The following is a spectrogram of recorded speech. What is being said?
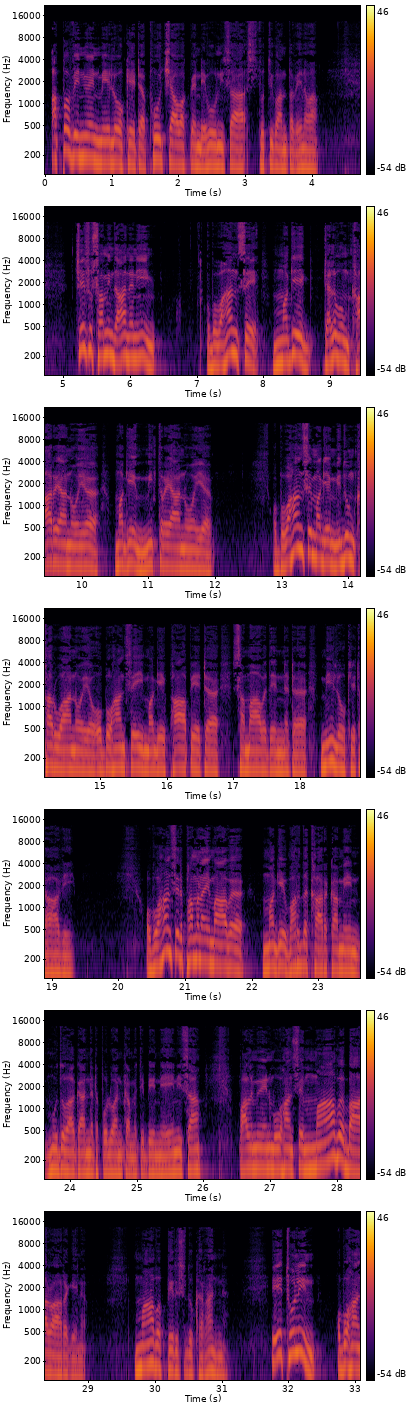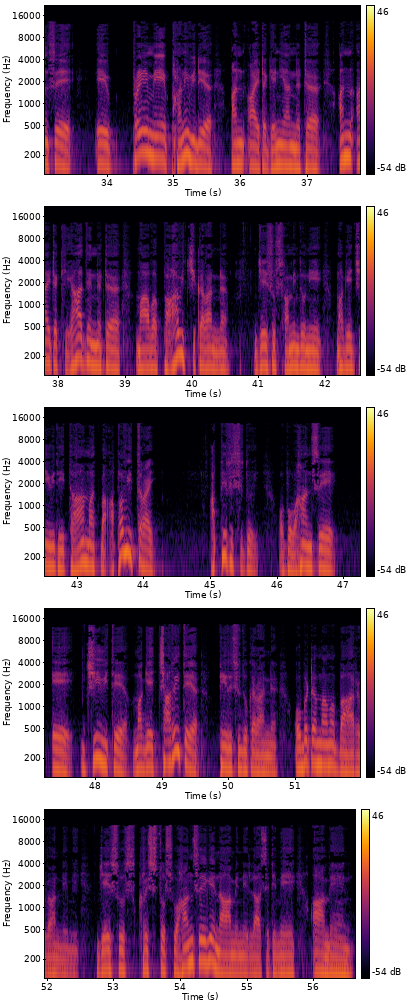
අප වෙනුවෙන් මේ ලෝකයට පූචාවක් වෙන් එවූ නිසා ස්තුතිවන්ත වෙනවා. ජේසු සමින්ධානනී ඔබ වහන්සේ මගේ ගැලවුම් කාරයානෝය මගේ මිත්‍රයානෝය. ඔබ වහන්සේ මගේ මිදුම් කරුවානෝය ඔබහන්සේයි මගේ පාපයට සමාව දෙන්නට මේ ලෝකෙට ආවී. ඔබ වහන්සේට පමණයි මාව මගේ වර්ධකාරකමෙන් මුදවා ගන්නට පුළුවන් කමති බෙන්නේ ඒ නිසා පල්මිුවෙන් වහන්සේ මාව භාරාරගෙන මාව පිරිසිදු කරන්න. ඒ තුළින් ඔබහන්සේ ඒ ප්‍රේමේ පනිවිඩිය අන් අයට ගෙනියන්නට අන් අයට කියා දෙන්නට මාව පාවිච්චි කරන්න ජේසු සමිඳුනී මගේ ජීවිතී තාමත්ම අපවිත්‍රයි. අපිරිසිදුයි ඔබ වහන්සේ ඒ ජීවිතය මගේ චරිතය පිරිසිදු කරන්න ඔබට මම භාරවන්නෙමි. ජේසුස් ක්‍රිස්තුස් වහන්සේගේ නාමින් ඉල්ලා සිටිමේ ආමේෙන්.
